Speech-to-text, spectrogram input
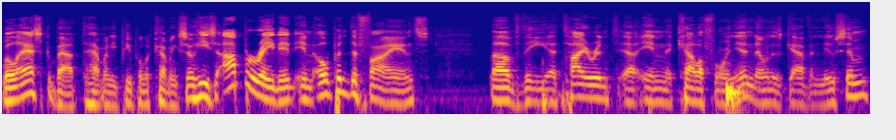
We'll ask about how many people are coming. So he's operated in open defiance of the uh, tyrant uh, in California known as Gavin Newsom,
